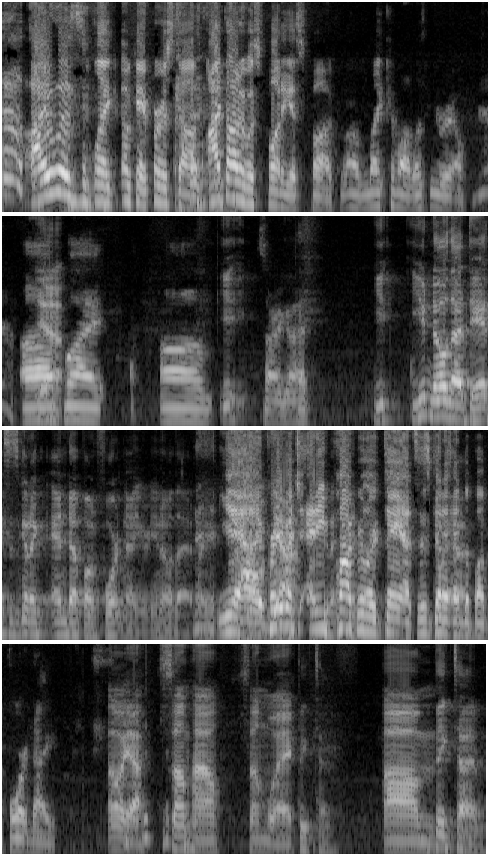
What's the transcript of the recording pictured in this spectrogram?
I was like, okay, first off, I thought it was funny as fuck. Um, like, come on, let's be real. Uh, But, um, you, sorry, go ahead. you you know that dance is gonna end up on Fortnite. You know that, right? Yeah, Oh, pretty yeah. much any popular dance is going to end up on Fortnite. Oh yeah, somehow, some way. Big time. Um, Big time.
